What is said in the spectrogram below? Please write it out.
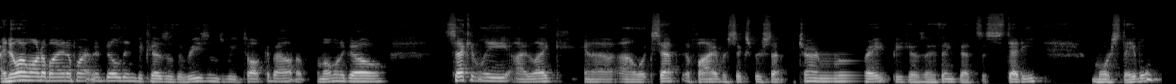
I know I want to buy an apartment building because of the reasons we talked about a, a moment ago. Secondly, I like and I'll accept a five or six percent return rate because I think that's a steady, more stable.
